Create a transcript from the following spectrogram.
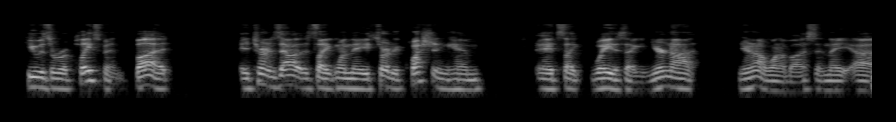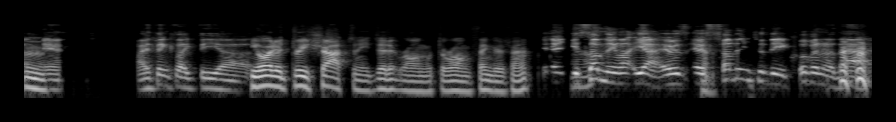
he was a replacement, but it turns out it's like when they started questioning him, it's like, wait a second, you're not you're not one of us, and they uh Hmm. and I think like the uh He ordered three shots and he did it wrong with the wrong fingers, right? it- it's something like yeah, it was it was something to the equivalent of that.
